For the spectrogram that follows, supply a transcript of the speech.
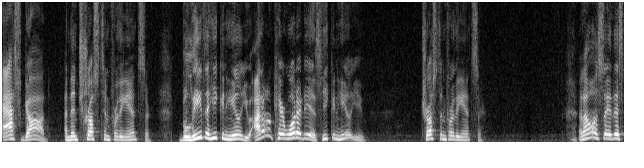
ask God, and then trust him for the answer. Believe that he can heal you. I don't care what it is, he can heal you. Trust Him for the answer. And I want to say this,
